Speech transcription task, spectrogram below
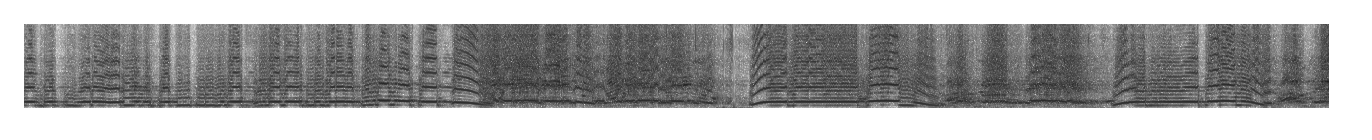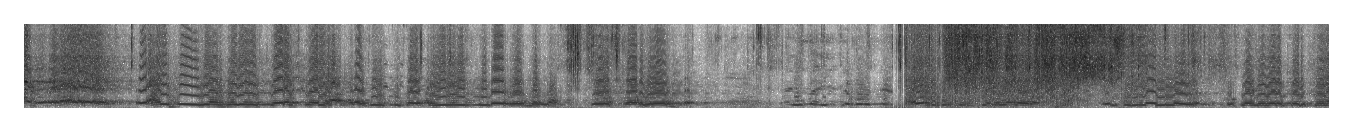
ಸಂಗತಿಗಳ ಆಯ್ತು ಈಗ ಸೇರ್ಸಲ್ಲ ರಜಪುಟ ಕೈರೈಸಿದ ನಮ್ಮನ್ನ ಸೇರ್ಸ್ಬಾರ್ದು ಅಂತ ಮುಖಂಡಗಳ ಕರ್ಕಳ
